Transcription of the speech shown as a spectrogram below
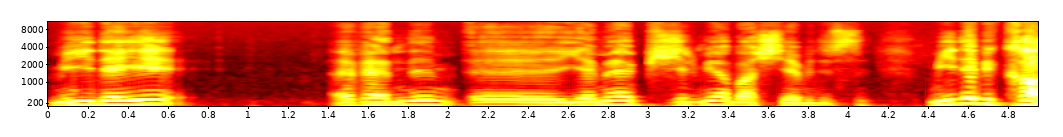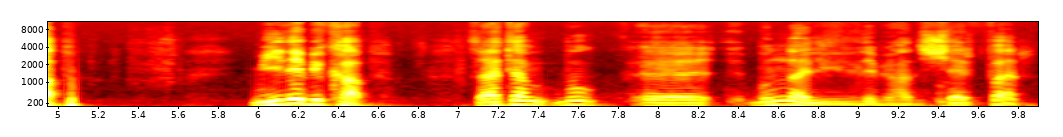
mideyi efendim e, yemeğe pişirmeye başlayabilirsin. Mide bir kap. Mide bir kap. Zaten bu e, bununla ilgili de bir hadis-i şerif var.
